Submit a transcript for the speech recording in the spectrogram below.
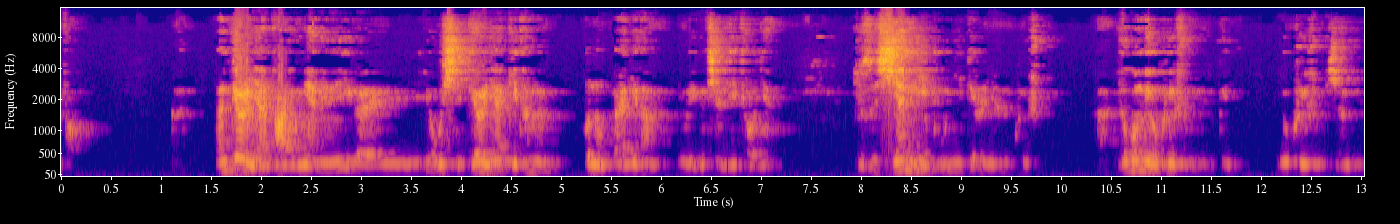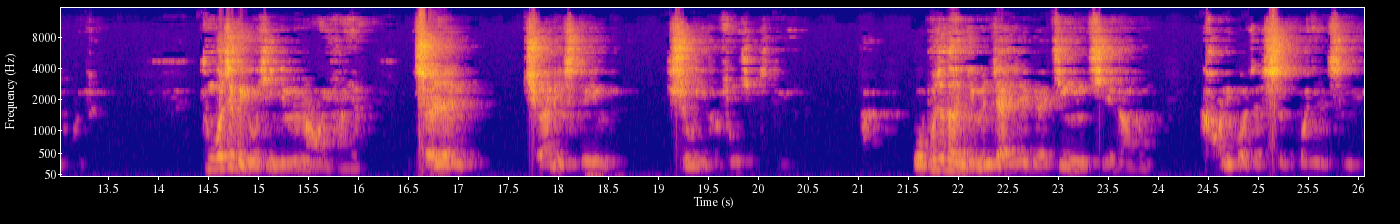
发，但第二年发就面临一个游戏，第二年给他们不能白给他们，有一个前提条件，就是先弥补你第二年的亏损啊，如果没有亏损。有亏损，先弥补亏损。通过这个游戏，你们慢慢会发现，责任、权利是对应的，收益和风险是对应的。啊，我不知道你们在这个经营企业当中考虑过这四个关键词没有？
